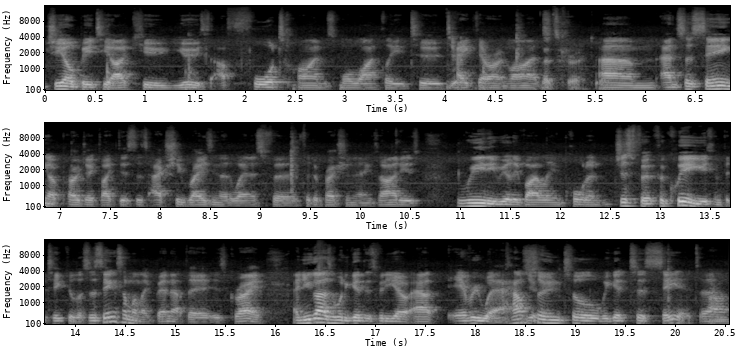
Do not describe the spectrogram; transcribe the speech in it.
GLBTIQ youth are four times more likely to Yeah. take their own lives. That's correct. Um, and so seeing a project like this that's actually raising that awareness for, for depression and anxiety is really, really vitally important, just for, for queer youth in particular. So seeing someone like Ben out there is great. And you guys want to get this video out everywhere. How Yeah. soon till we get to see it? Um, Uh,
